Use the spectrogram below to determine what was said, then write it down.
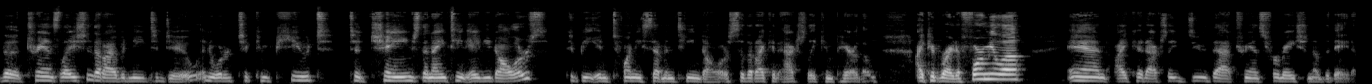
the translation that I would need to do in order to compute to change the 1980 dollars to be in 2017 dollars so that I could actually compare them. I could write a formula and I could actually do that transformation of the data.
